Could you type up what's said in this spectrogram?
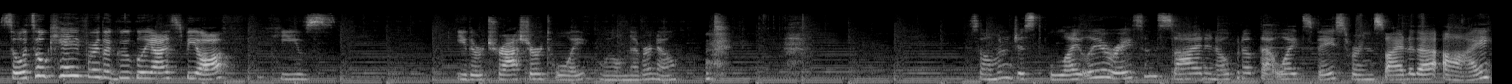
So it's okay for the googly eyes to be off. He's either trash or toy, we'll never know. so I'm gonna just lightly erase inside and open up that white space for inside of that eye.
